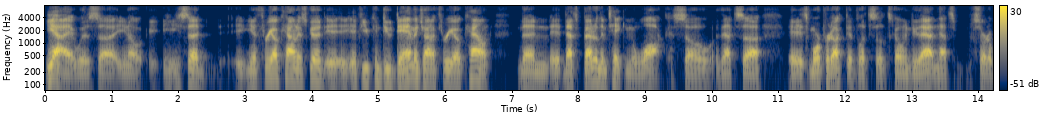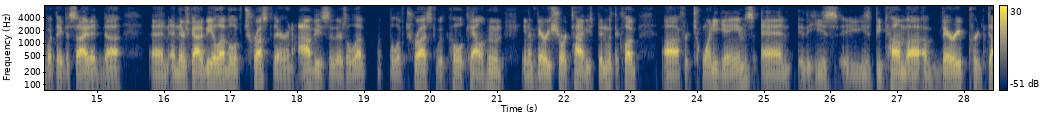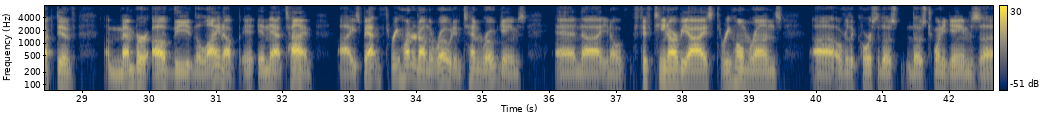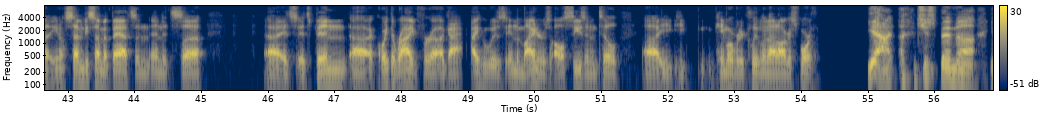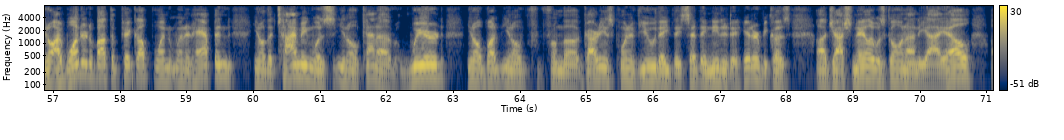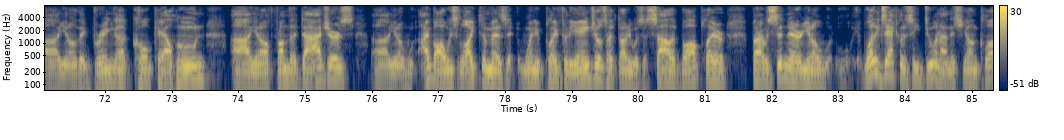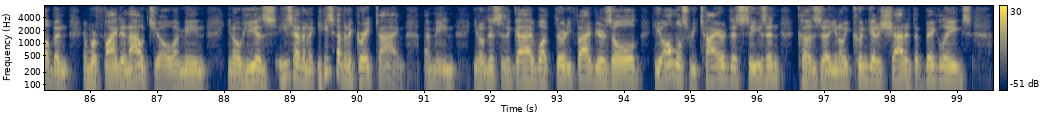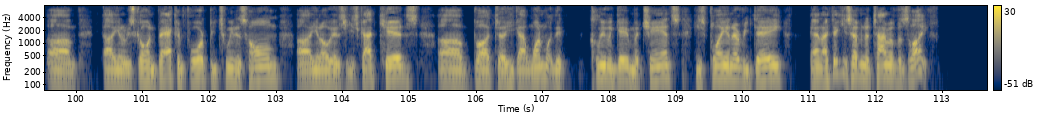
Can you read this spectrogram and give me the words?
Yeah, it was. Uh, you know, he said, you know, 3-0 count is good if you can do damage on a 3-0 count. Then it, that's better than taking a walk. So that's uh, it's more productive. Let's let's go and do that. And that's sort of what they decided. Uh, and and there's got to be a level of trust there. And obviously, there's a level of trust with Kole Calhoun in a very short time. He's been with the club uh, for 20 games, and he's he's become a, a very productive member of the the lineup in, in that time. Uh, he's batting 300 on the road in 10 road games, and uh, you know 15 RBIs, three home runs uh, over the course of those those 20 games. Uh, you know 70 some at bats, and and it's uh, it's it's been uh, quite the ride for a, a, guy who was in the minors all season until uh, he, he came over to Cleveland on August 4th. Yeah, it's just been uh, you know I wondered about the pickup when when it happened. You know the timing was you know kind of weird. You know, but you know f- from the Guardians' point of view, they they said they needed a hitter because uh, Josh Naylor was going on the IL. Uh, you know they bring Kole Calhoun uh, you know, from the Dodgers. Uh, you know, I've always liked him as when he played for the Angels. I thought he was a solid ball player. But I was sitting there, you know, what exactly is he doing on this young club? And and we're finding out, Joe. I mean, you know, he is he's having a he's having a great time. I mean, you know, this is a guy what 35 years old. He almost retired this season because uh, you know he couldn't get a shot at the big leagues. Um, uh, you know, he's going back and forth between his home. Uh, you know, as he's got kids, uh, but uh, he got one more. The Cleveland gave him a chance. He's playing every day, and I think he's having the time of his life.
